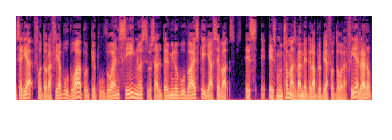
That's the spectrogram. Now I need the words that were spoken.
sería fotografía boudoir, porque boudoir en sí no es, o sea, el término boudoir es que ya se va, es, es mucho más grande que la propia fotografía. Claro,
